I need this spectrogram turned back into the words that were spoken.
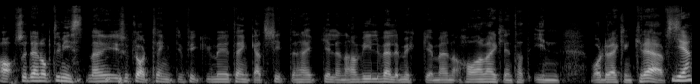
Ja, så den optimismen såklart tänkte, fick mig att tänka att shit, den här killen han vill väldigt mycket men har han verkligen tagit in vad det verkligen krävs? Ja.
